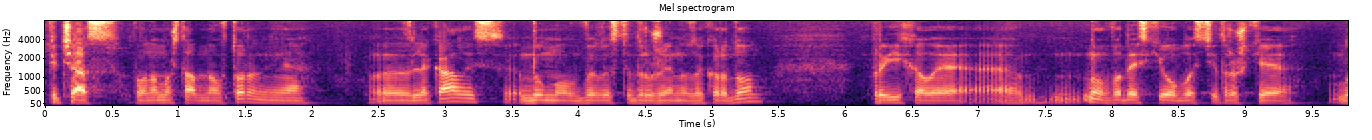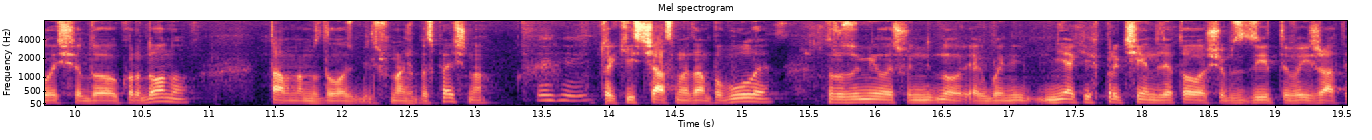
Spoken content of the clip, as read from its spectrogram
під час повномасштабного вторгнення е, злякались, думав вивезти дружину за кордон. Приїхали е, ну, в Одеській області трошки ближче до кордону. Там нам здалося більш-менш безпечно. Тобто якийсь час ми там побули, зрозуміли, що ну, якби ніяких причин для того, щоб звідти виїжджати,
